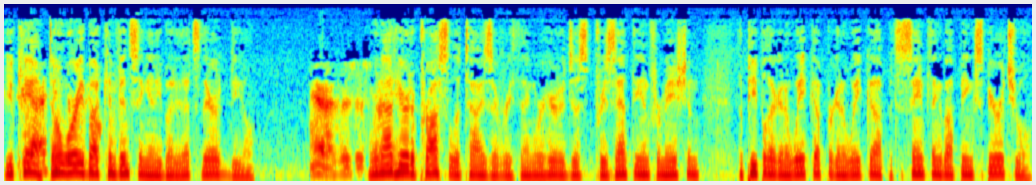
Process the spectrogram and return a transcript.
You can't. think Don't worry about convincing anybody. That's their deal. Yeah, there's just. We're not here to proselytize everything. We're here to just present the information. The people that are going to wake up are going to wake up. It's the same thing about being spiritual.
